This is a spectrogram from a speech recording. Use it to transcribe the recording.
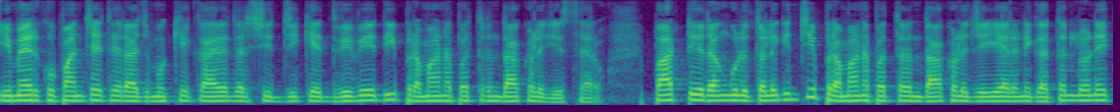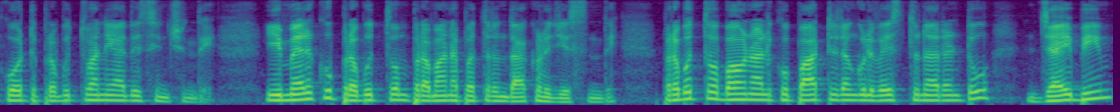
ఈ మేరకు పంచాయతీరాజ్ ముఖ్య కార్యదర్శి జీకే ద్వివేది ప్రమాణపత్రం దాఖలు చేశారు. పార్టీ రంగులు తొలగించి ప్రమాణపత్రం దాఖలు చేయాలని గతంలోనే కోర్టు ప్రభుత్వాన్ని ఆదేశించింది. ఈ మేరకు ప్రభుత్వం ప్రమాణపత్రం దాఖలు చేసింది. ప్రభుత్వ భవనాలకు పార్టీ రంగులు వేస్తున్నారంటూ జై భీమ్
